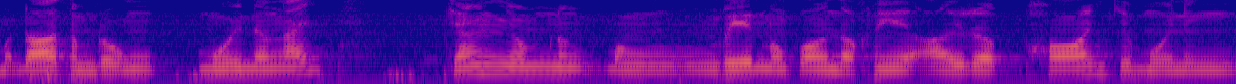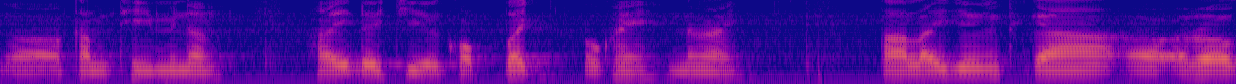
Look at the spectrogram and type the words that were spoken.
មកដល់តម្រងមួយហ្នឹងហើយអញ្ចឹងខ្ញុំនឹងបង្រៀនបងប្អូនទាំងគ្នាឲ្យរក point ជាមួយនឹងកម្មវិធីមួយហ្នឹងហើយដូចជាក្របពេជ្រ OK ហ្នឹងហើយតើឥឡូវយើងធ្វើការរក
